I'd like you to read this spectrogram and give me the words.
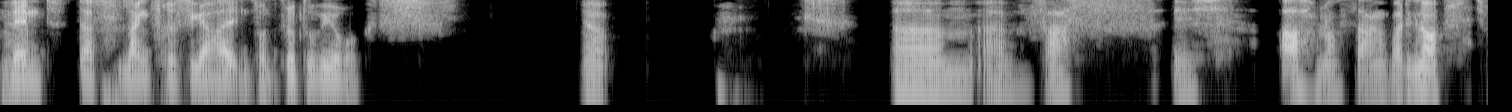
ja. nennt, das langfristige Halten von Kryptowährung. Ja. Ähm, äh, was ich auch noch sagen wollte, genau, ich,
